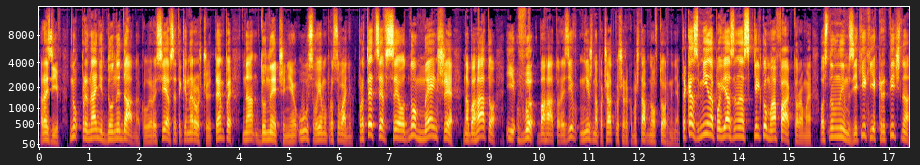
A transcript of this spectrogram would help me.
разів. Ну, принаймні донедавна, коли Росія все-таки нарощує темпи на Донеччині у своєму просуванні. Проте це все одно менше набагато і в багато разів, ніж на початку широкомасштабного вторгнення. Така зміна пов'язана з кількома факторами, основним з яких є критична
